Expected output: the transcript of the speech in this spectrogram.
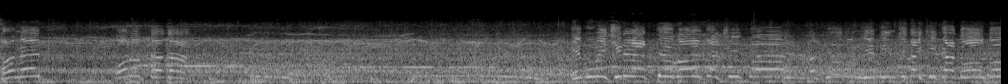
Samet o noktada Ebu Bekir'in attığı gol dakika. Bakıyorum 7. dakika doldu.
